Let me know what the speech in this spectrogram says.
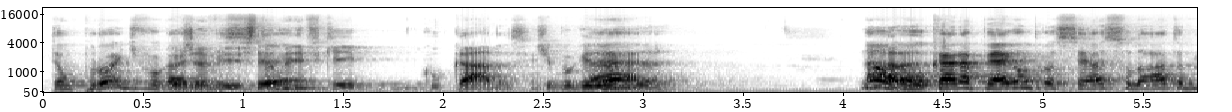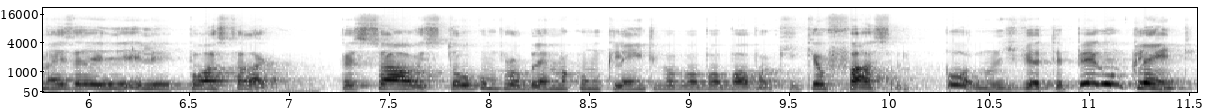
Então, pro advogado Eu já vi isso também, fiquei cucado, assim. Tipo, que É. dúvida? Não, Cara- o cara pega um processo lá, mas ele, ele posta lá, pessoal, estou com um problema com o cliente, papapá, o que, que eu faço? Ele, Pô, não devia ter pego um cliente.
